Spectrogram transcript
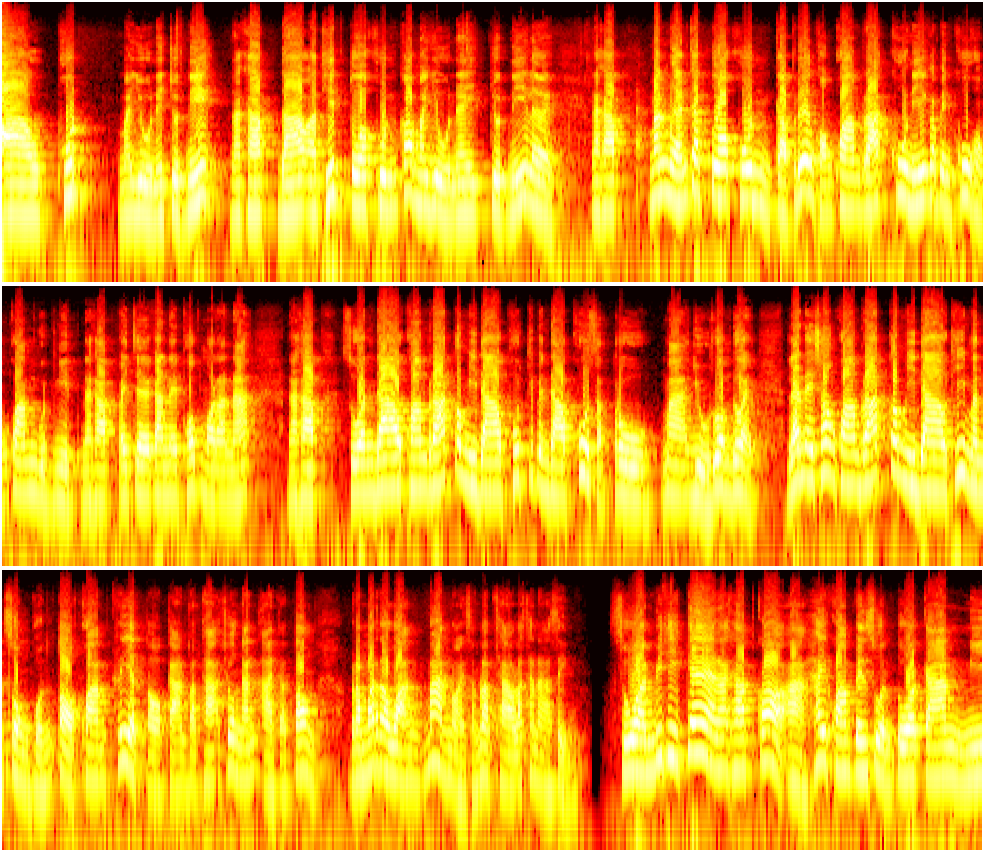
ดาวพุธมาอยู่ในจุดนี้นะครับ ดาวอาทิตย์ตัวคุณก็มาอยู่ในจุดนี้เลยนะครับ มันเหมือนกับตัวคุณกับเรื่องของความรักคู่นี้ก็เป็นคู่ของความหงุดหงิดนะครับ ไปเจอกันในภพมรณะ นะครับ ส่วนดาวความรักก็มีดาวพุธที่เป็นดาวคู่ศัตรูมาอยู่ร่วมด้วย และในช่องความรักก็มีดาวที่มันส่งผลต่อความเครียดต่อการประทะช่วงนั้นอาจจะต้องระมัดระวังมากหน่อยสำหรับชาวลัคนาสิงห์ส่วนวิธีแก้นะครับก็ให้ความเป็นส่วนตัวกันมี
